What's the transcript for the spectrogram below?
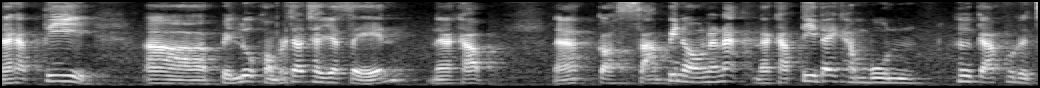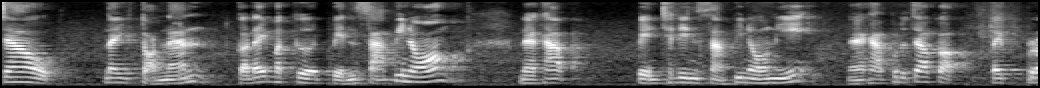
นะครับ ที่เป็นลูกของพระเจ้าชัยเสนนะครับนะก็สามพี่น้องนั้นนะนะครับที่ได้ทำบุญให้กับพระพุทธเจ้า ในตอนนั้นก็ได้มาเกิดเป็นสามพี่น้องนะครับ เป็นชดินสามพี่น้องนี้นะครับพระพุทธเจ้าก็ไปโปร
